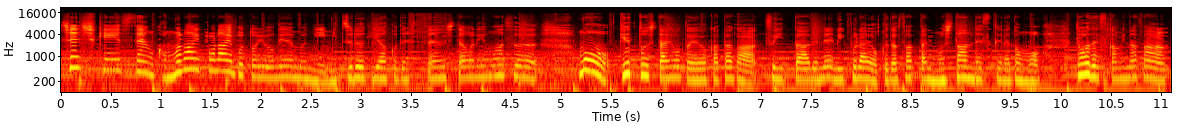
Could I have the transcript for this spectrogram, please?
新式一戦カムライトライブというゲームに三剣役で出演しております。もうゲットしたよという方がツイッターでね、リプライをくださったりもしたんですけれども、どうですか皆さん、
